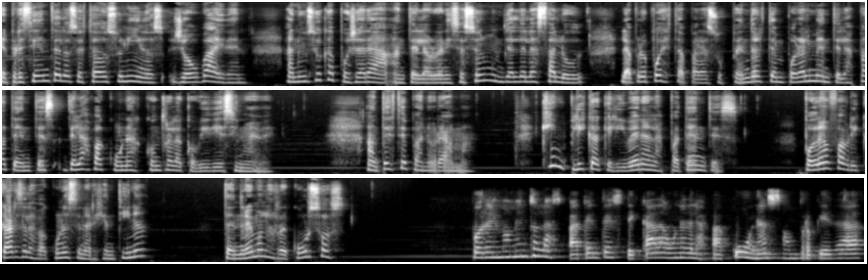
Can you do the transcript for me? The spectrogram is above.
El presidente de los Estados Unidos, Joe Biden, anunció que apoyará ante la Organización Mundial de la Salud la propuesta para suspender temporalmente las patentes de las vacunas contra la COVID-19. Ante este panorama, ¿qué implica que liberen las patentes? ¿Podrán fabricarse las vacunas en Argentina? ¿Tendremos los recursos? Por el momento las patentes de cada una de las vacunas son propiedad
